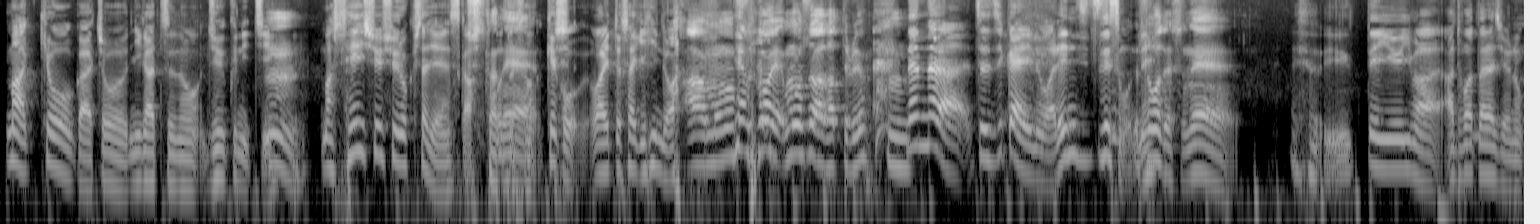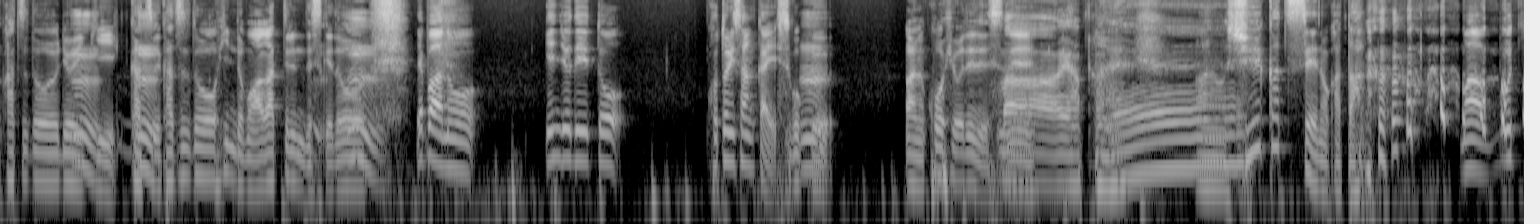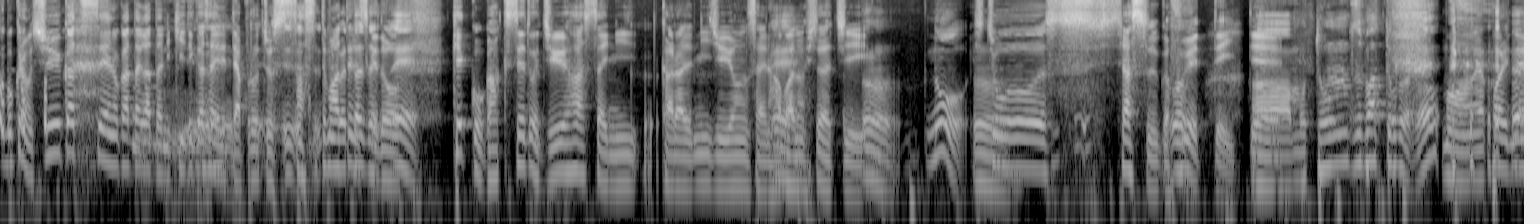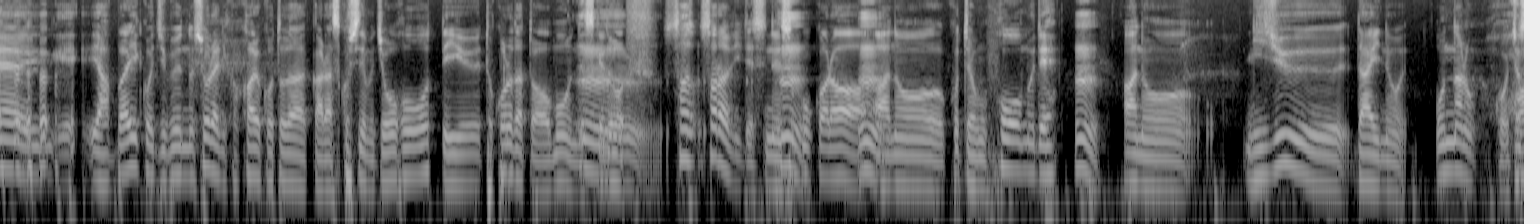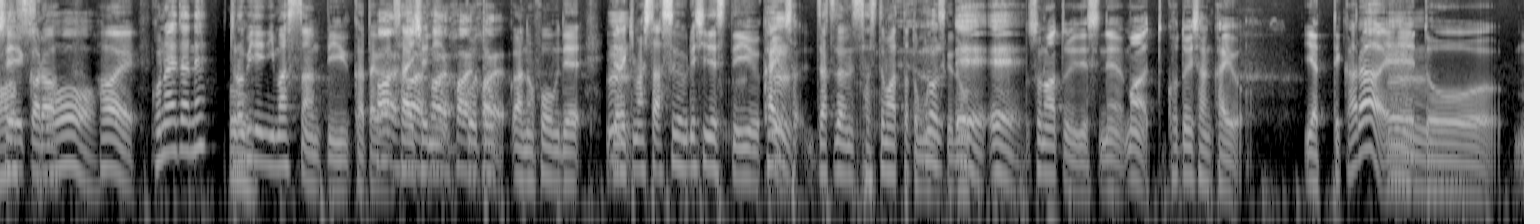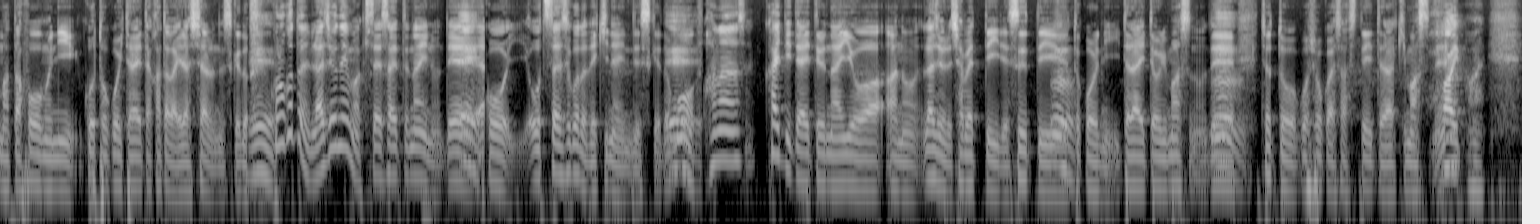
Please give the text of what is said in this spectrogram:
まあ今日がちょうど2月の19日、まあ先週収録したじゃないですか。したね。結構割と最近頻度は。あものすごいもうすぐ上がってるよ、うん。なんならちょっと次回のは連日ですもんね。そうですね。っていう今アドバタラジオの活動領域、かつ活動頻度も上がってるんですけど、やっぱあの現状で言うと小鳥さん回すごく、あの好評でですね、まあやっぱね、あの就活生の方まあぼ 僕らも就活生の方々に聞いてくださいねってアプローチをさせてもらってるんですけど、ええ。結構学生とか18歳にから24歳の幅の人たちの視聴者数が増えていて、ああもうどんずばってことだね。まあやっぱりね やっぱりこう自分の将来に関わることだから少しでも情報をっていうところだとは思うんですけど、ささらにですね、そこから、あのこちらもフォームで、うん。あの20代の女の子女性から、はい、この間ねトロビデニマスさんっていう方はいが最初にあのフォームでいただきました、すごい嬉しいですっていう回をさ雑談させてもらったと思うんですけど、ええええ。その後にですね、まあ、小鳥さん会をやってから、えー、とまたフォームにご投稿いただいた方がいらっしゃるんですけど、ええ。この方にラジオネームは記載されてないので、ええ。こうお伝えすることはできないんですけども、ええ。話書いていただいている内容はあのラジオで喋っていいですっていうところにいただいておりますので、ちょっとご紹介させていただきますね。はい。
